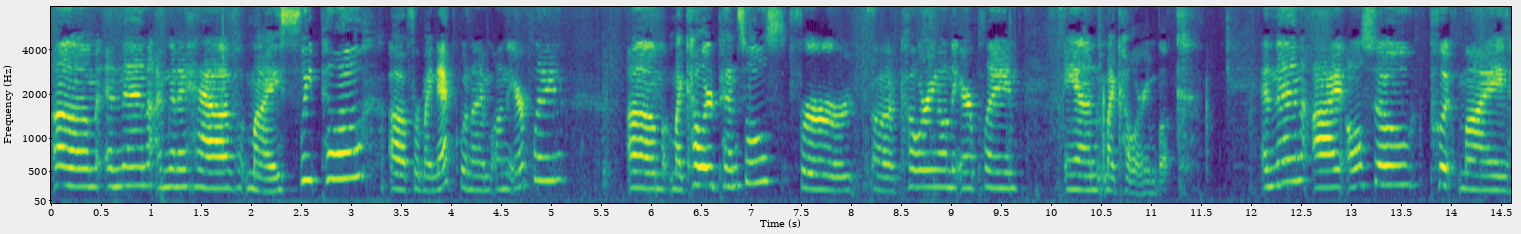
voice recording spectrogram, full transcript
Um, and then I'm gonna have my sleep pillow uh, for my neck when I'm on the airplane, um, my colored pencils for uh, coloring on the airplane, and my coloring book. And then I also put my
